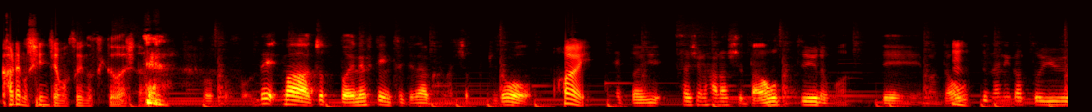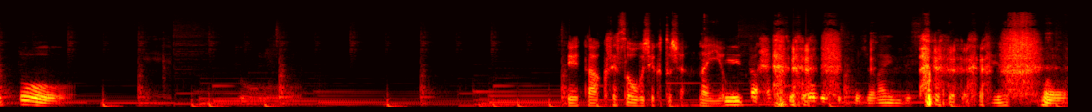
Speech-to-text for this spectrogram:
彼の信者もそういうの好きそうだしな。そうそうそう。で、まあ、ちょっと NFT について長く話しちゃったけど、はい。えっと、最初に話した DAO っていうのもあって、まあ、DAO って何かというと、data access object じゃないよ。えっと、 data access object じゃないんですよ。えっと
